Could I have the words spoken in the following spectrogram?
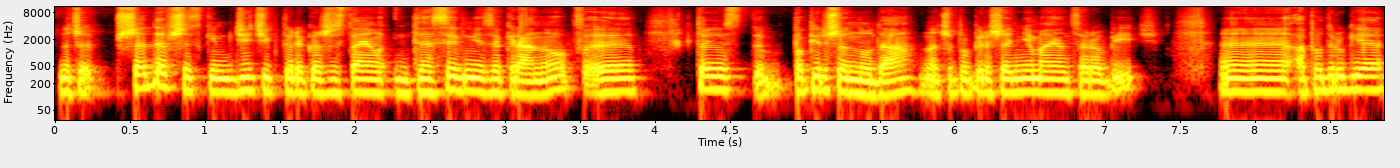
znaczy przede wszystkim dzieci, które korzystają intensywnie z ekranów, y, to jest po pierwsze nuda, znaczy po pierwsze nie mają co robić, y, a po drugie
